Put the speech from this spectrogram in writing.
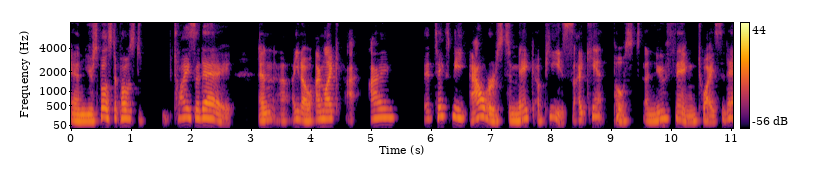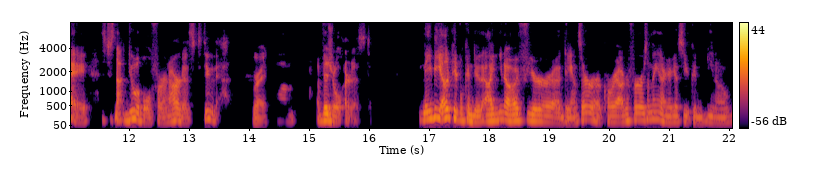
and you're supposed to post twice a day. And uh, you know i'm like I, I it takes me hours to make a piece. I can't post a new thing twice a day. It's just not doable for an artist to do that. Right? a visual artist. Maybe other people can do that. Like, you know if you're a dancer or a choreographer or something like, i guess you could you know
